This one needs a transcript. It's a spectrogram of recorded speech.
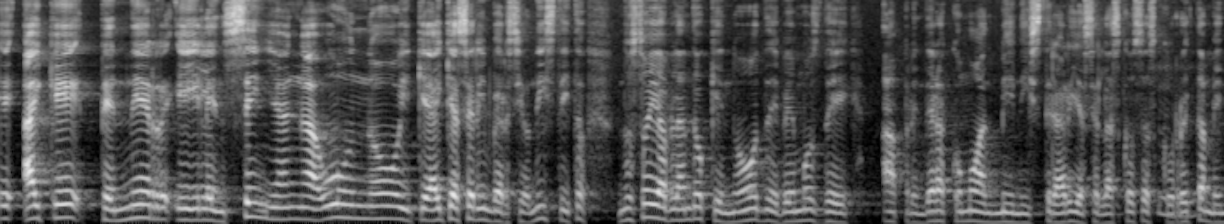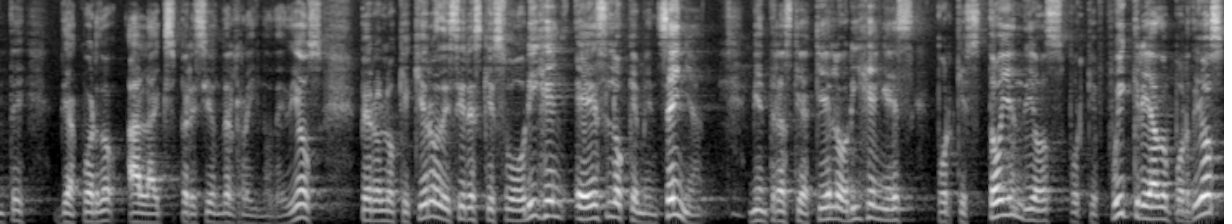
Eh, hay que tener y le enseñan a uno y que hay que ser inversionista y todo. No estoy hablando que no debemos de aprender a cómo administrar y hacer las cosas correctamente de acuerdo a la expresión del reino de Dios. Pero lo que quiero decir es que su origen es lo que me enseña, mientras que aquí el origen es porque estoy en Dios, porque fui criado por Dios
